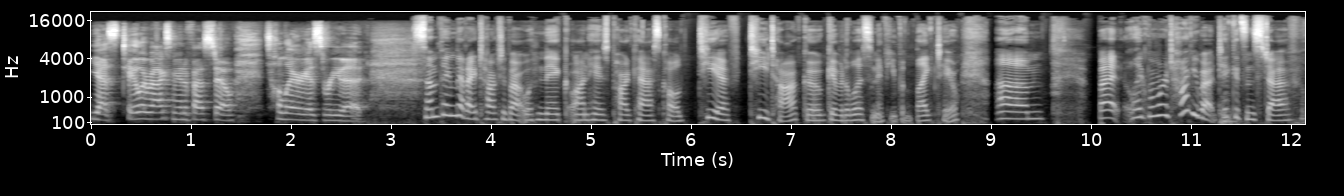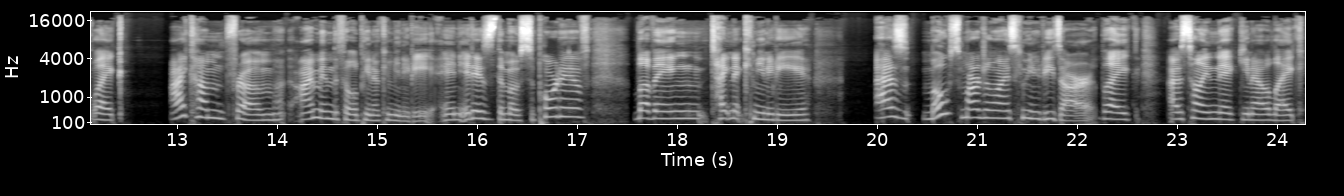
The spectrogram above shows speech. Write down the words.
Yes, Taylor Mac's Manifesto. It's hilarious. Read it. Something that I talked about with Nick on his podcast called TFT Talk. Go give it a listen if you would like to. Um, but like when we're talking about tickets and stuff, like I come from, I'm in the Filipino community, and it is the most supportive, loving, tight knit community, as most marginalized communities are. Like I was telling Nick, you know, like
